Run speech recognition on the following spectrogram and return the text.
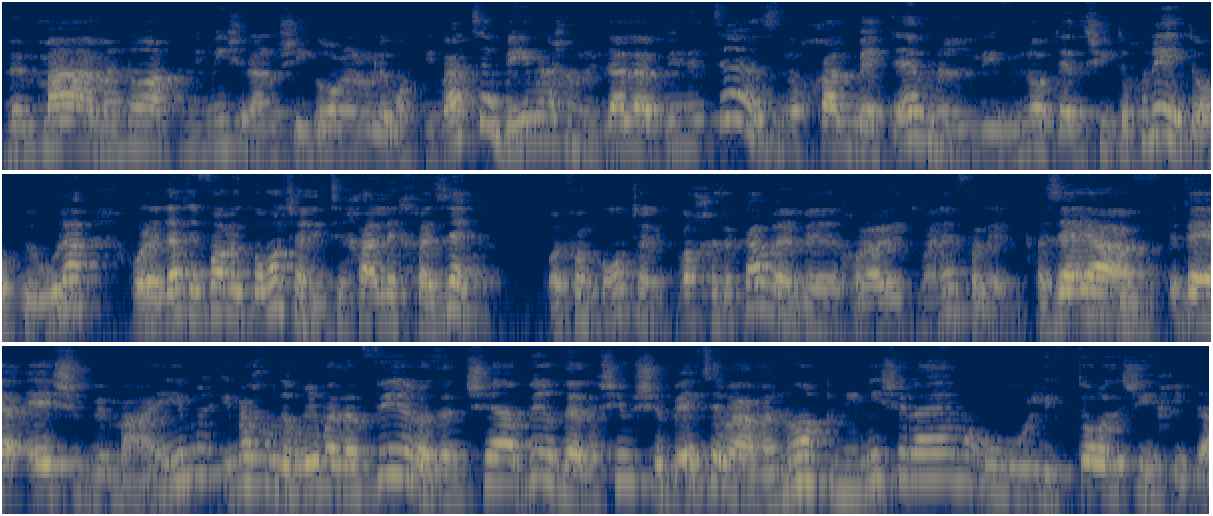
ומה המנוע הפנימי שלנו שיגרום לנו למוטיבציה, ואם אנחנו נדע להבין את זה, אז נוכל בהתאם לבנות איזושהי תוכנית או פעולה, או לדעת איפה המקומות שאני צריכה לחזק. או איפה המקומות שאני כבר חזקה בהם ויכולה להתמנף עליהם. אז זה היה, זה היה אש ומים. אם אנחנו מדברים על אוויר, אז אנשי האוויר זה אנשים שבעצם המנוע הפנימי שלהם הוא לפתור איזושהי יחידה.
